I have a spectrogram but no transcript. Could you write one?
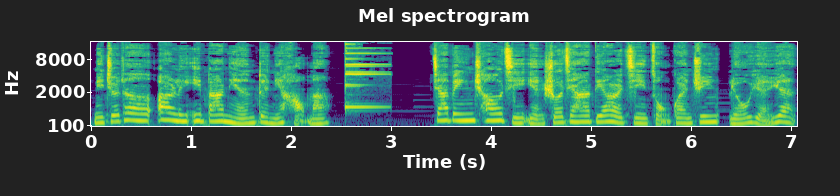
你觉得二零一八年对你好吗？嘉宾超级演说家第二季总冠军刘媛媛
